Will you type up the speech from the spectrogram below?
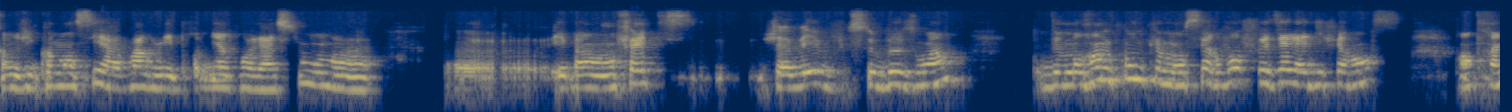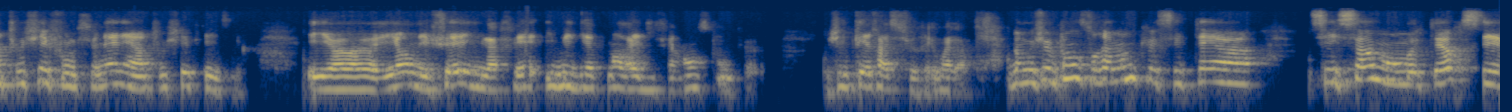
quand j'ai commencé à avoir mes premières relations, et euh, euh, ben en fait, j'avais ce besoin de me rendre compte que mon cerveau faisait la différence entre un toucher fonctionnel et un toucher plaisir. Et, en effet, il a fait immédiatement la différence. Donc, j'étais rassurée. Voilà. Donc, je pense vraiment que c'était, c'est ça mon moteur, c'est,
